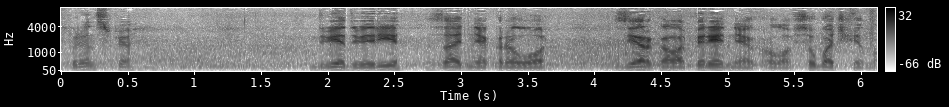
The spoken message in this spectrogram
В принципе, две двери, заднее крыло, зеркало, переднее крыло, всю бочину.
